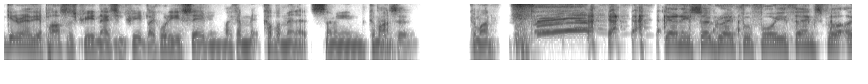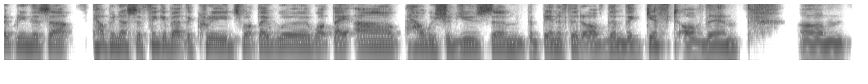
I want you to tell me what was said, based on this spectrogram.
get of the Apostles' Creed, Nicene Creed, like what are you saving? Like a couple minutes. I mean, come on. Come on. Danny, so grateful for you. Thanks for opening this up, helping us to think about the creeds, what they were, what they are, how we should use them, the benefit of them, the gift of them. Um,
